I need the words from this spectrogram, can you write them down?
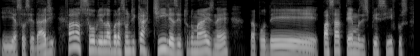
e a sociedade, fala sobre elaboração de cartilhas e tudo mais, né? Para poder passar temas específicos.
